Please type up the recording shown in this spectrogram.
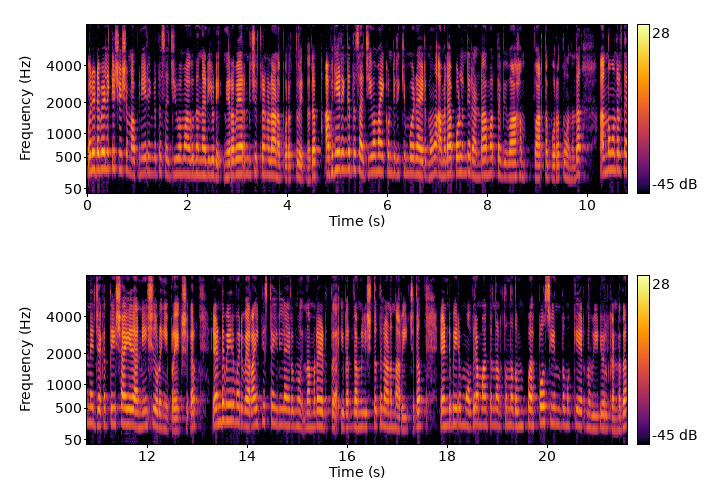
ഒരിടവേളയ്ക്ക് ശേഷം അഭിനയ രംഗത്ത് സജീവമാകുന്ന നടിയുടെ നിറവേറിന്റെ ചിത്രങ്ങളാണ് പുറത്തു വരുന്നത്. അഭിനയ രംഗത്ത് സജീവമായിക്കൊണ്ടിരിക്കുമ്പോഴായിരുന്നു അമല പോളിന്റെ രണ്ടാമത്തെ വിവാഹം വാർത്ത പുറത്തു വന്നത്. അന്നു മുതൽ തന്നെ ജഗത്തേഷായി അന്വേഷിച്ചു തുടങ്ങി പ്രേക്ഷകർ. രണ്ടുപേരും ഒരു വെറൈറ്റി സ്റ്റൈലിലായിരുന്നു നമ്മുടെ അടുത്ത് ഇവർ തമ്മിൽ ഇഷ്ടത്തിലാണെന്ന് അറിയിച്ചത്. രണ്ടുപേരും മോതിരമാറ്റം നടത്തുന്നതും പ്രപ്പോസ് ചെയ്യുന്നതുമൊക്കെയായിരുന്നു വീഡിയോയിൽ കണ്ടത്.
